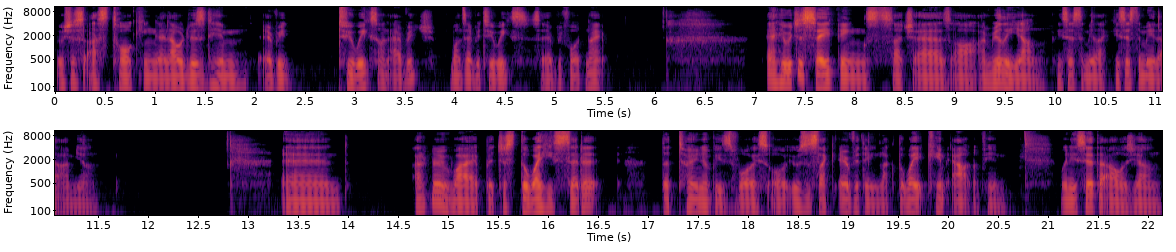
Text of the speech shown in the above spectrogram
It was just us talking, and I would visit him every two weeks on average, once every two weeks, so every fortnight. And he would just say things such as, "Oh, I'm really young." He says to me like he says to me that I'm young. And I don't know why, but just the way he said it, the tone of his voice, or it was just like everything, like the way it came out of him. When he said that I was young,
